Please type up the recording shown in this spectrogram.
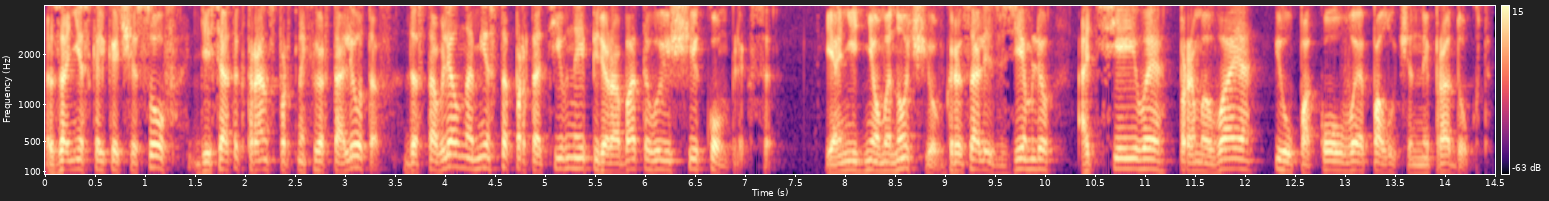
За несколько часов десяток транспортных вертолетов доставлял на место портативные перерабатывающие комплексы. И они днем и ночью вгрызались в землю, отсеивая, промывая и упаковывая полученный продукт.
